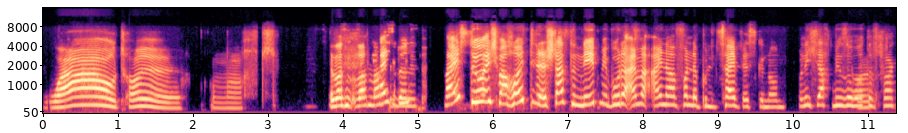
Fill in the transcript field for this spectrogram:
Wow, toll gemacht. Ja, was, was machst Weißt du denn? Weißt du, ich war heute in der Stadt und neben mir wurde einmal einer von der Polizei festgenommen. Und ich dachte mir so, what the fuck?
